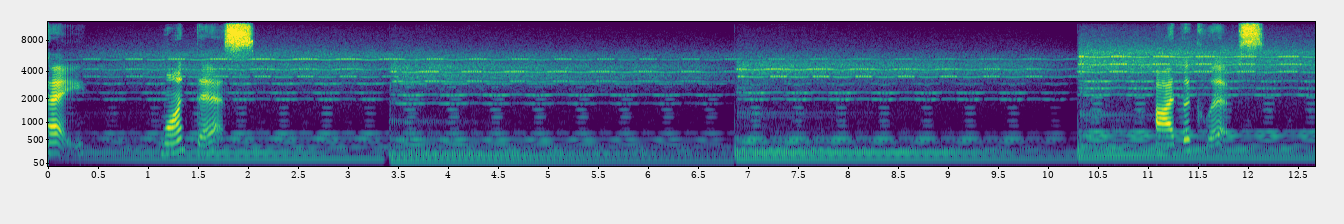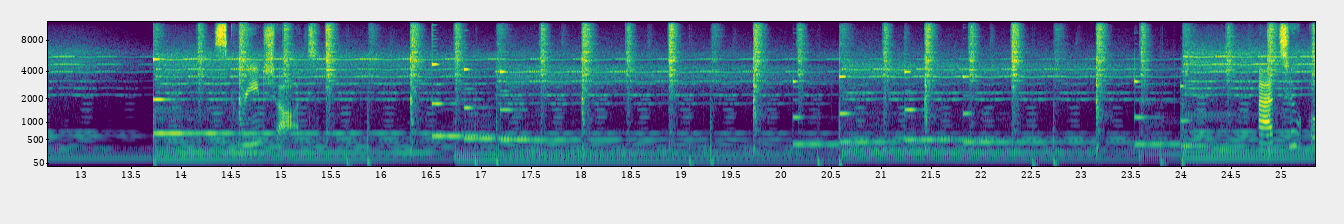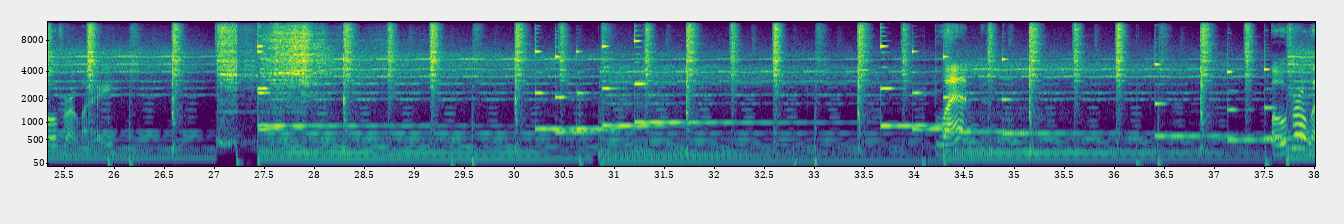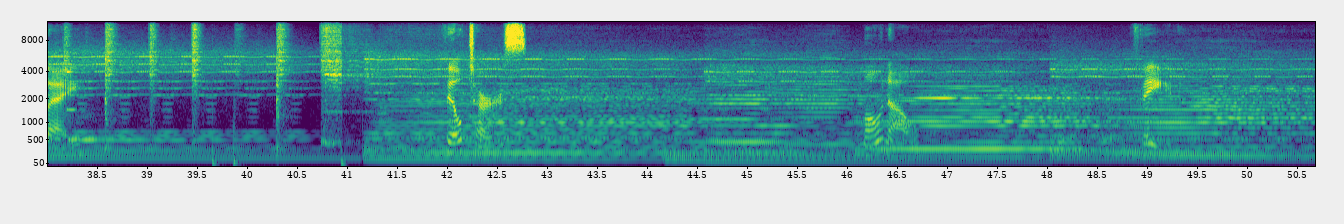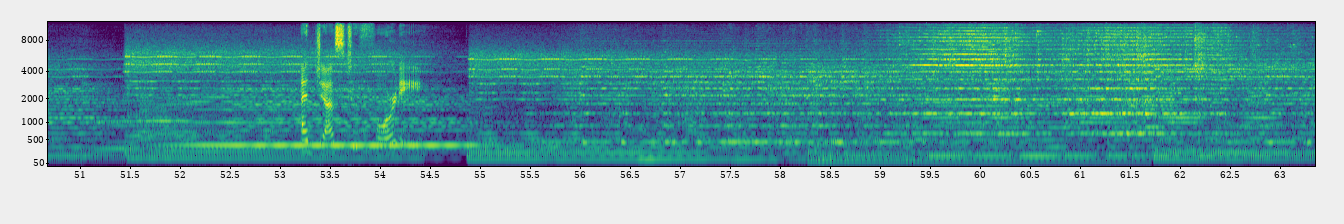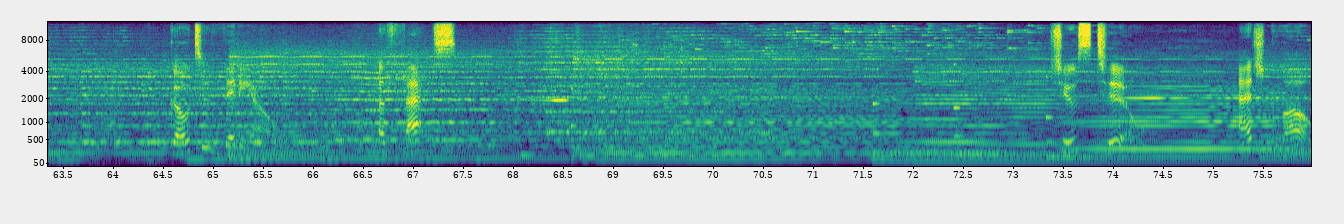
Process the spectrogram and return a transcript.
Hey, want this? Add the clips. Screenshot. Add to overlay. Blend. Overlay. Filters. Mono. Fade. Adjust to 40. Go to Video. Effects. Choose 2. Edge Glow.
